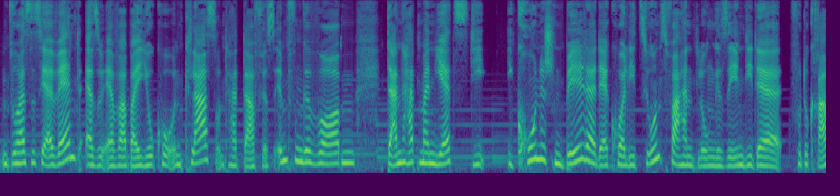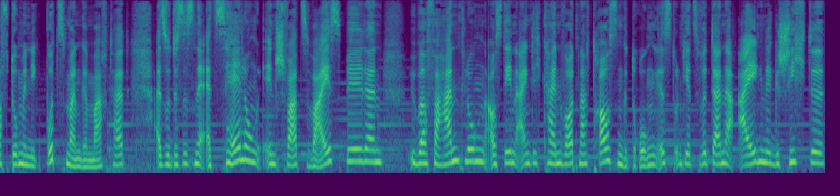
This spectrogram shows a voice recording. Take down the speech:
Und du hast es ja erwähnt, also er war bei Joko und Klaas und hat dafür's Impfen geworben. Dann hat man jetzt die ikonischen Bilder der Koalitionsverhandlungen gesehen, die der Fotograf Dominik Butzmann gemacht hat. Also das ist eine Erzählung in Schwarz-Weiß-Bildern über Verhandlungen, aus denen eigentlich kein Wort nach draußen gedrungen ist. Und jetzt wird da eine eigene Geschichte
